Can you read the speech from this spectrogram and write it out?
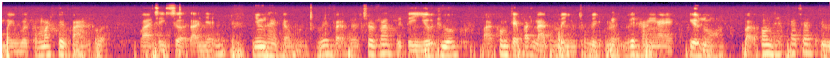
mình với các mắt phê phán thôi và chỉnh sửa tàn nhẫn. Nhưng hành động viết phải xuất phát từ tình yêu thương bạn không thể bắt nạt mình trong việc luyện viết hàng ngày, yêu nó. Bạn không thể phát ra từ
